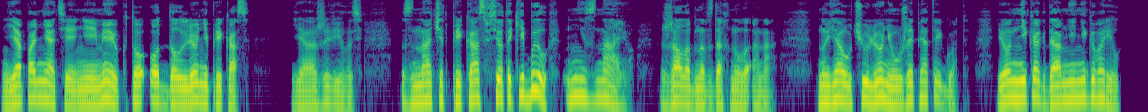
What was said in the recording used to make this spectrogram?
«Я понятия не имею, кто отдал Лене приказ». Я оживилась. «Значит, приказ все-таки был? Не знаю», — жалобно вздохнула она. «Но я учу Леню уже пятый год, и он никогда мне не говорил,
